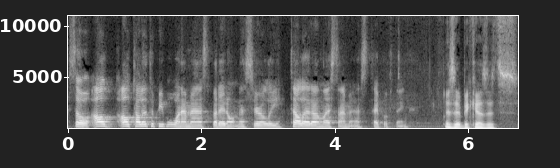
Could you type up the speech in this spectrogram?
So I'll I'll tell it to people when I'm asked, but I don't necessarily tell it unless I'm asked, type of thing. Is it because it's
